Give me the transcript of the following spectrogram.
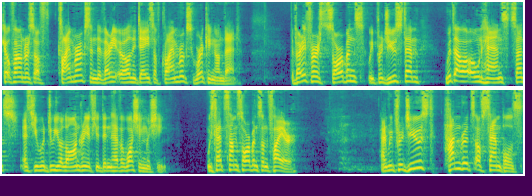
co founders of Climeworks, in the very early days of Climeworks, working on that. The very first sorbents, we produced them with our own hands, such as you would do your laundry if you didn't have a washing machine. We set some sorbents on fire. And we produced hundreds of samples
